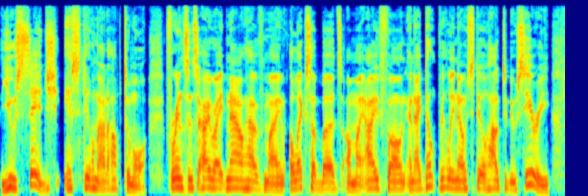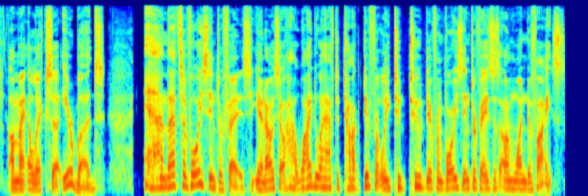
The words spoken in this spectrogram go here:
usage is still not optimal. For instance, I right now have my Alexa buds on my iPhone, and I don't really know still how to do Siri on my Alexa earbuds. And that's a voice interface, you know. So how, why do I have to talk differently to two different voice interfaces on one device?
